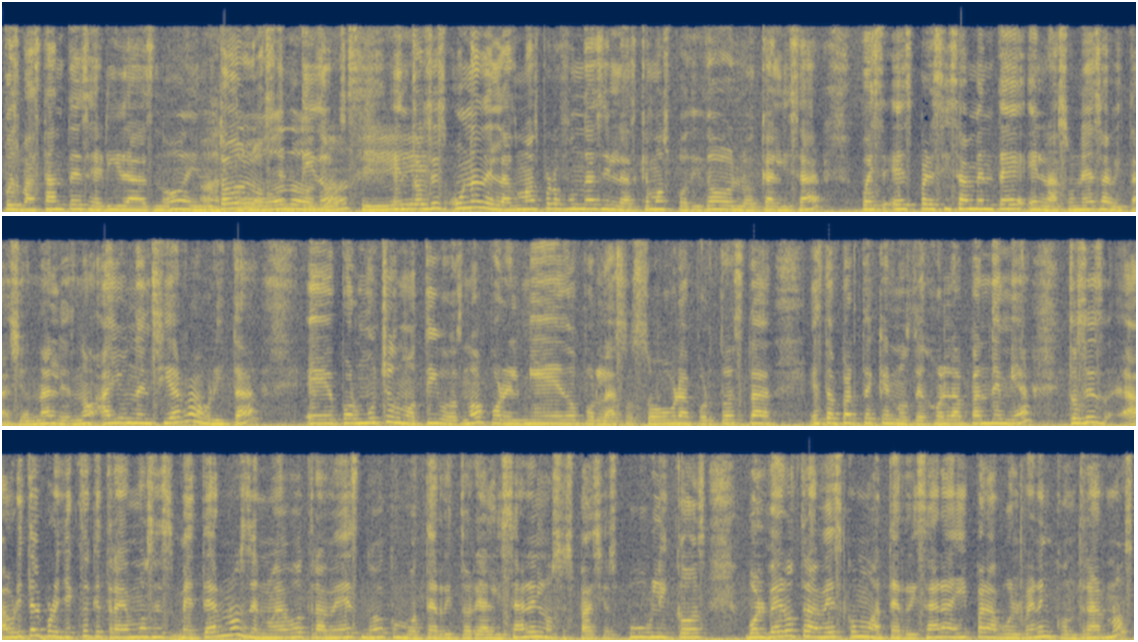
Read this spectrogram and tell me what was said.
pues bastantes heridas, ¿no? En A todos, los sentidos. ¿no? Sí. Entonces, una de las más profundas y las que hemos podido localizar, pues es precisamente en las unidades habitacionales, ¿no? Hay un encierro ahorita eh, por muchos motivos, ¿no? Por el miedo, por la zozobra, por toda esta, esta parte que nos dejó la pandemia. Entonces, ahorita el proyecto que traemos es meternos de nuevo otra vez, ¿no? Como territorializar en los espacios públicos, volver otra vez como aterrizar ahí para volver a encontrarnos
